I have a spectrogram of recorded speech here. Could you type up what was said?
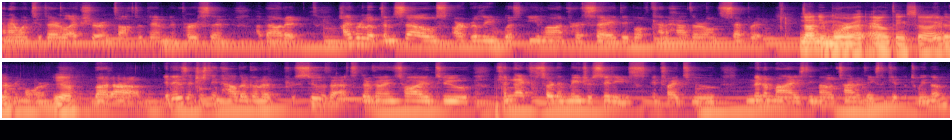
and I went to their lecture and talked to them in person about it. Hyperloop themselves aren't really with Elon per se. They both kind of have their own separate. Not anymore. I, I don't think so Yeah, either. not anymore. Yeah. But um, it is interesting how they're going to pursue that. They're going to try to connect certain major cities and try to minimize the amount of time it takes to get between them.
